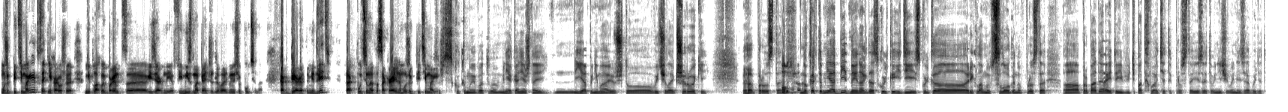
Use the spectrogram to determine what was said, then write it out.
Мужик пяти морей, это, кстати, нехороший, неплохой бренд, э, резервный эвфемизм, опять же, для Владимира Путина. Как Бер – это медведь, так Путин это сакральный мужик пяти морей. Слушайте, сколько мы, вот мне, конечно, я понимаю, что вы человек широкий, э, просто. Ну, Но как-то мне обидно иногда, сколько идей, сколько рекламных слоганов просто э, пропадает, и ведь подхватит, и просто из этого ничего нельзя будет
